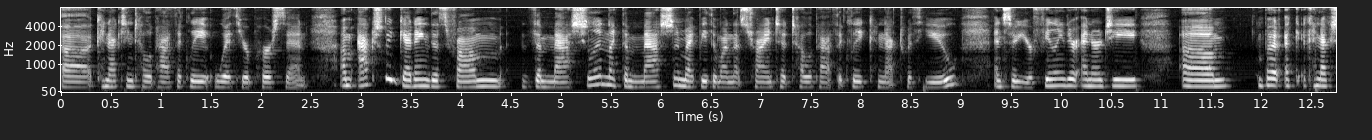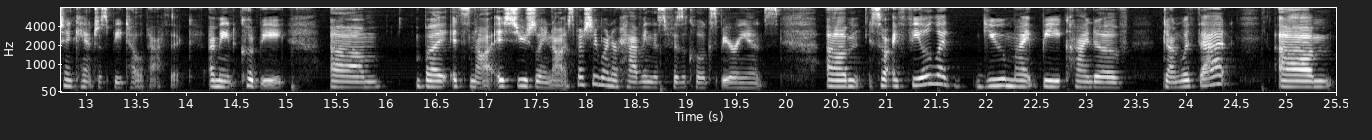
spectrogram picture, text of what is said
uh, connecting telepathically with your person. I'm actually getting this from the masculine. Like the masculine might be the one that's trying to telepathically connect with you. And so you're feeling their energy. Um, but a, a, connection can't just be telepathic. I mean, it could be. Um, but it's not. It's usually not, especially when you're having this physical experience. Um, so I feel like you might be kind of done with that. Um,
